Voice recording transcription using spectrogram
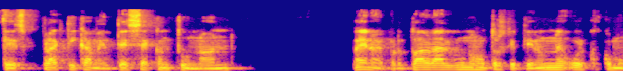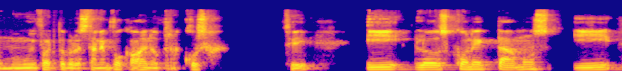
que es prácticamente second to none. Bueno, de pronto habrá algunos otros que tienen un network como muy, muy fuerte, pero están enfocados en otra cosa, ¿sí? Y los conectamos y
